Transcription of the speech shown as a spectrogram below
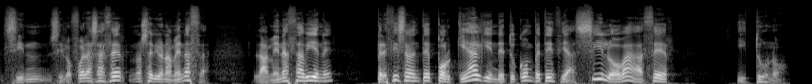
Si, si lo fueras a hacer, no sería una amenaza. La amenaza viene precisamente porque alguien de tu competencia sí lo va a hacer y tú no.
